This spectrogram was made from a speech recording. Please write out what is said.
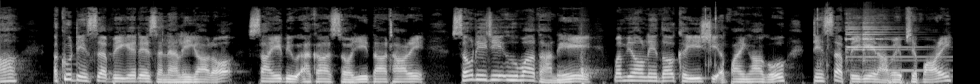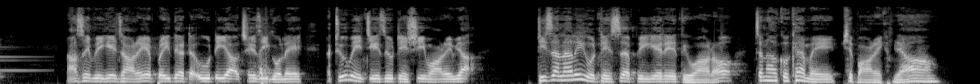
အခုတင်ဆက်ပေးခဲ့တဲ့ဇာတ်လမ်းလေးကတော့စာရေးသူအကစော်ရေးသားထားတဲ့စုံဒီချင်းဥပဒါနဲ့မမျော်လင့်သောခရီးရှိအပိုင်းကားကိုတင်ဆက်ပေးခဲ့တာပဲဖြစ်ပါတယ်။နောက်ဆက်ပေးခဲ့ကြတဲ့ပရိသတ်တဦးတယောက်ချင်းစီကိုလည်းအထူးပင်ကျေးဇူးတင်ရှိပါတယ်ဗျ။ ဒီဇာတ်လမ်းလေးကိုတင်ဆက်ပေးခဲ့တဲ့သူကတော့ကျွန်တော်ကိုခန့်မေဖြစ်ပါတယ်ခင်ဗျာ။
